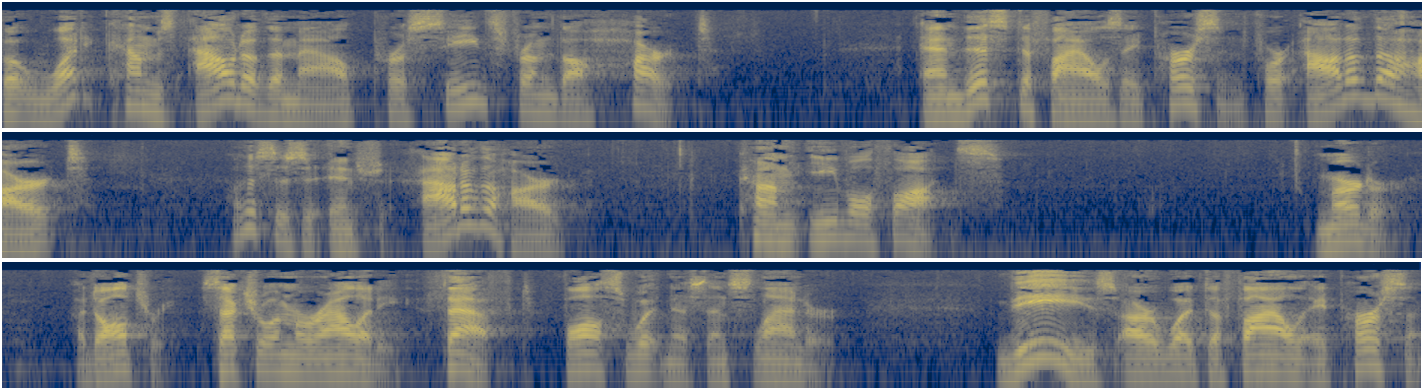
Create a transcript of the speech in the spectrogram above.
But what comes out of the mouth proceeds from the heart. And this defiles a person. For out of the heart, well, this is out of the heart come evil thoughts, murder, adultery, sexual immorality, theft, false witness, and slander. These are what defile a person.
